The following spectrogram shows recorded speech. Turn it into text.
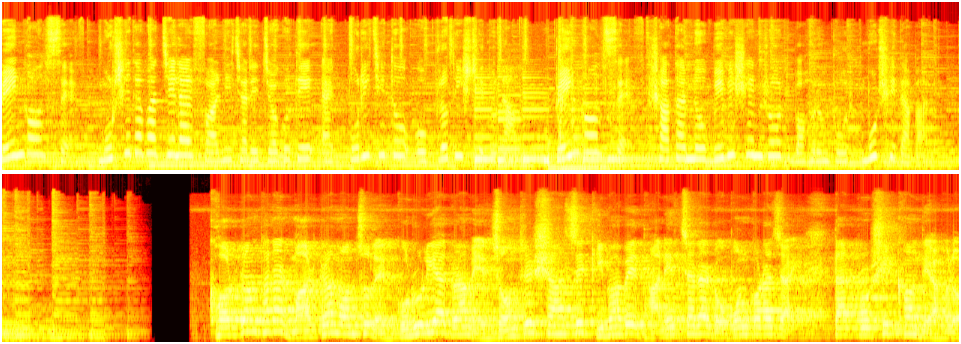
বেঙ্গল সেফ, মুর্শিদাবাদ জেলায় ফার্নিচারের জগতে এক পরিচিত ও প্রতিষ্ঠিত নাম। বেঙ্গল সেফ, সাতান্ন বিবিসেন রোড, বহরমপুর, মুর্শিদাবাদ। খড়গ্রাম থানার মারগ্রাম অঞ্চলের গরুলিয়া গ্রামে যন্ত্রের সাহায্যে কীভাবে ধানের চারা রোপণ করা যায়, তার প্রশিক্ষণ দেওয়া হলো।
